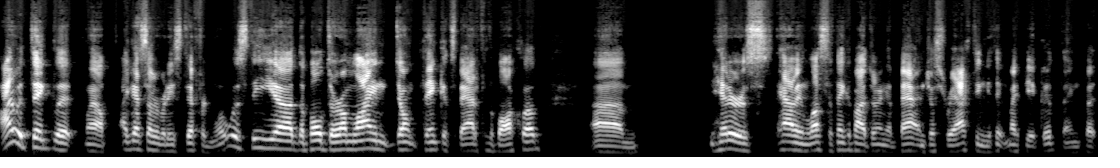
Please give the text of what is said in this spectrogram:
I would think that. Well, I guess everybody's different. What was the uh, the Bull Durham line? Don't think it's bad for the ball club. Um, hitters having less to think about during a bat and just reacting, you think might be a good thing. But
